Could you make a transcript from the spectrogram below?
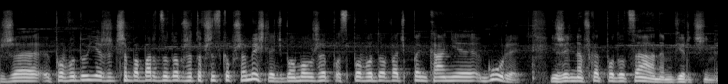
że powoduje, że trzeba bardzo dobrze to wszystko przemyśleć, bo może po- spowodować pękanie góry, jeżeli na przykład pod oceanem wiercimy.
